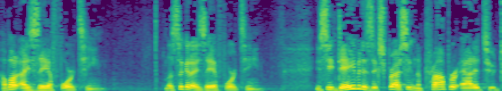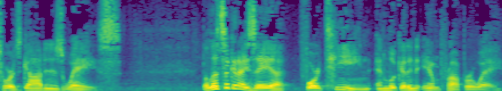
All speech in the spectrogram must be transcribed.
How about Isaiah 14? Let's look at Isaiah 14. You see, David is expressing the proper attitude towards God and his ways. But let's look at Isaiah 14 and look at an improper way.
